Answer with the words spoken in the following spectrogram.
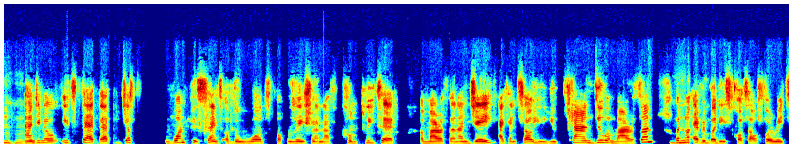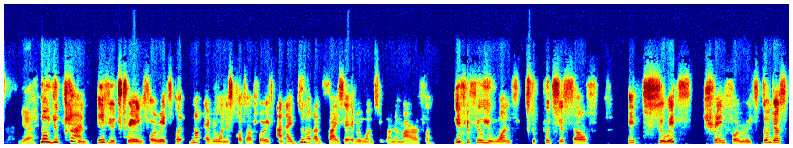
Mm-hmm. And you know, it's said that just 1% of the world's population have completed a marathon. And Jay, I can tell you, you can do a marathon, but Mhm. not everybody is cut out for it. Yeah. No, you can if you train for it, but not everyone is cut out for it. And I do not advise everyone to run a marathon. If you feel you want to put yourself into it, train for it. Don't just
